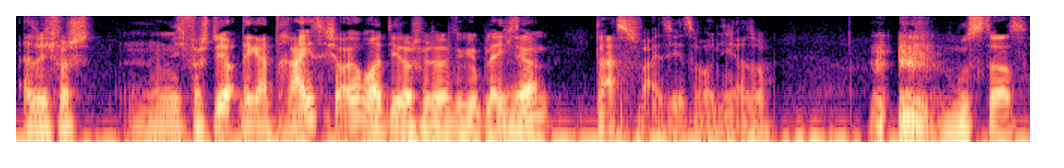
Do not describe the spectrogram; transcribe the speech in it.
also ich, vers- ich verstehe, Digga, 30 Euro hat jeder schon dafür geblecht. Ja. Das weiß ich jetzt auch nicht. Also, muss das?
